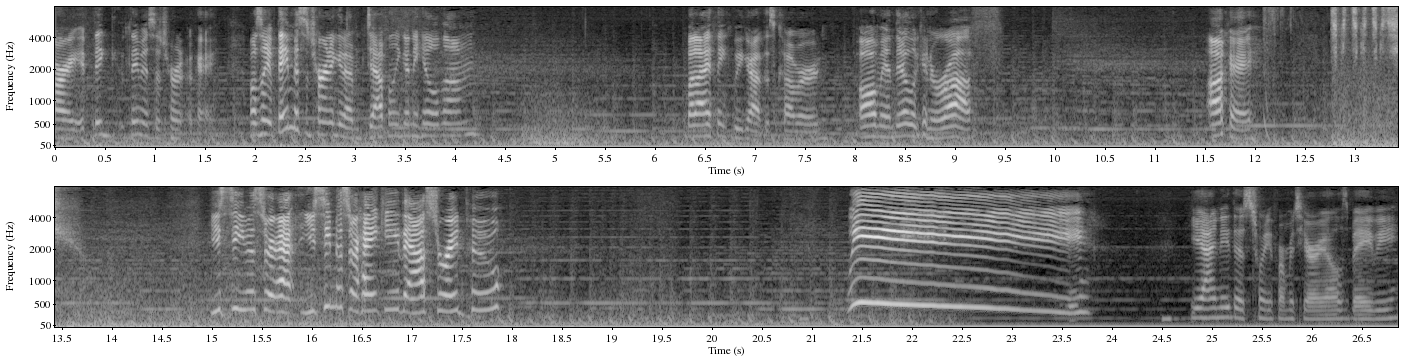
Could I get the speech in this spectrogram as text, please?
Alright, if they, if they miss a turn... Okay. I was like, if they miss a turn again, I'm definitely going to heal them. But I think we got this covered. Oh man, they're looking rough. Okay. You see Mr. A you see Mr. Hanky, the asteroid poo? Whee! Yeah, I need those 24 materials, baby.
